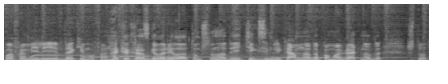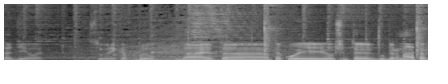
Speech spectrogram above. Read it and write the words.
по фамилии Евдокимов, она как раз говорила о том, что надо идти к землякам, надо помогать, надо что-то делать. Суриков был, да, это такой, в общем-то, губернатор,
